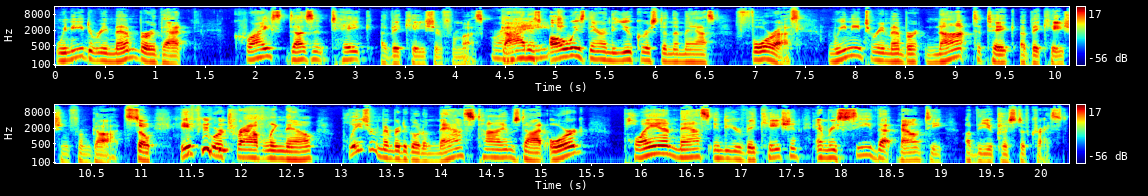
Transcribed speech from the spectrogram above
we need to remember that Christ doesn't take a vacation from us. Right. God is always there in the Eucharist and the Mass for us. We need to remember not to take a vacation from God. So if you are traveling now, please remember to go to masstimes.org plan Mass into your vacation, and receive that bounty of the Eucharist of Christ.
